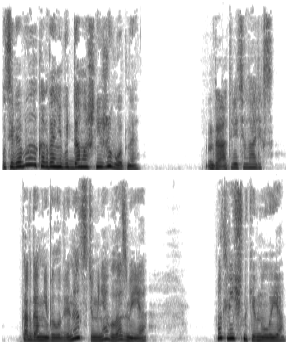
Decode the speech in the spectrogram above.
у тебя было когда-нибудь домашнее животное? Да, ответил Алекс. Когда мне было двенадцать, у меня была змея. Отлично, кивнула я.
